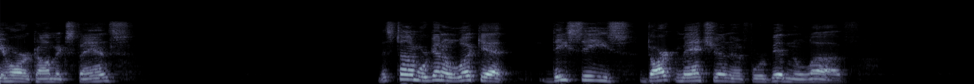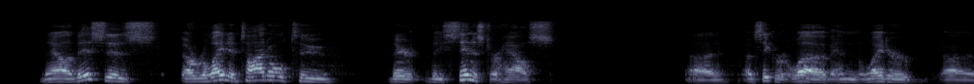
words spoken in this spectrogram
horror comics fans. This time we're going to look at DC's Dark Mansion of Forbidden Love. Now, this is a related title to their the Sinister House uh, of Secret Love and later uh,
